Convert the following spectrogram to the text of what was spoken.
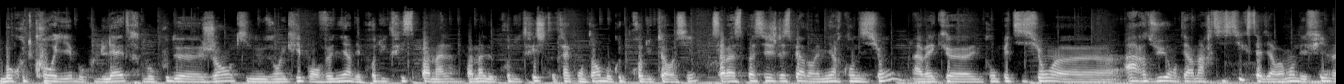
beaucoup de courriers, beaucoup de lettres, beaucoup de gens qui nous ont écrit pour venir, des productrices pas mal, pas mal de productrices. J'étais très content, beaucoup de producteurs aussi. Ça va se passer, je l'espère, dans les meilleures conditions, avec euh, une compétition euh, ardue en termes artistiques, c'est-à-dire vraiment des films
